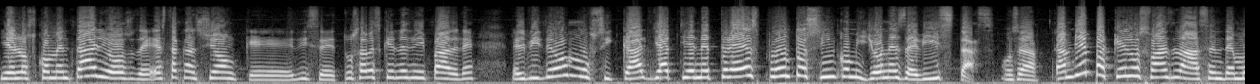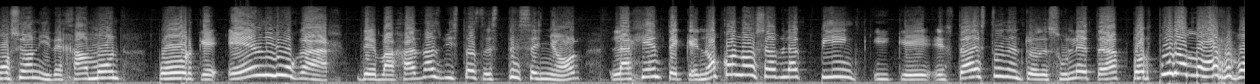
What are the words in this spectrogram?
Y en los comentarios de esta canción que dice, tú sabes quién es mi padre, el video musical ya tiene 3.5 millones de vistas. O sea, también para que los fans la hacen de emoción y de jamón, porque en lugar de bajar las vistas de este señor, la gente que no conoce a Blackpink y que está esto dentro de su letra, por puro morbo,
